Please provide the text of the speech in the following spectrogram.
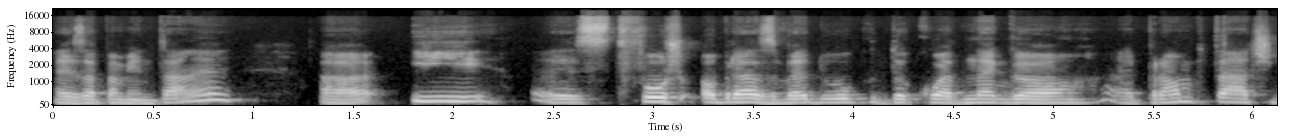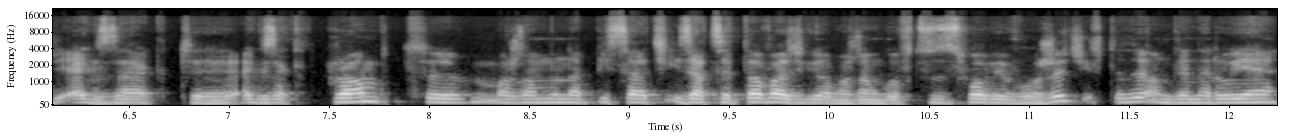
e, zapamiętany i e, stwórz obraz według dokładnego e, prompta, czyli exact, e, exact prompt, y, można mu napisać i zacytować go, można go w cudzysłowie włożyć i wtedy on generuje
